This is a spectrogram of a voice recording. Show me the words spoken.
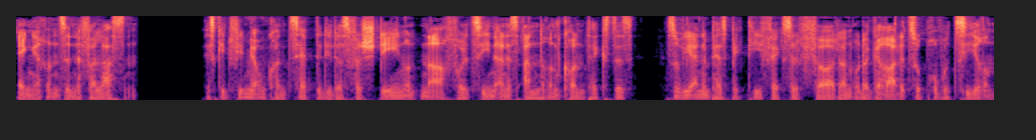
engeren Sinne verlassen. Es geht vielmehr um Konzepte, die das Verstehen und Nachvollziehen eines anderen Kontextes sowie einen Perspektivwechsel fördern oder geradezu provozieren.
